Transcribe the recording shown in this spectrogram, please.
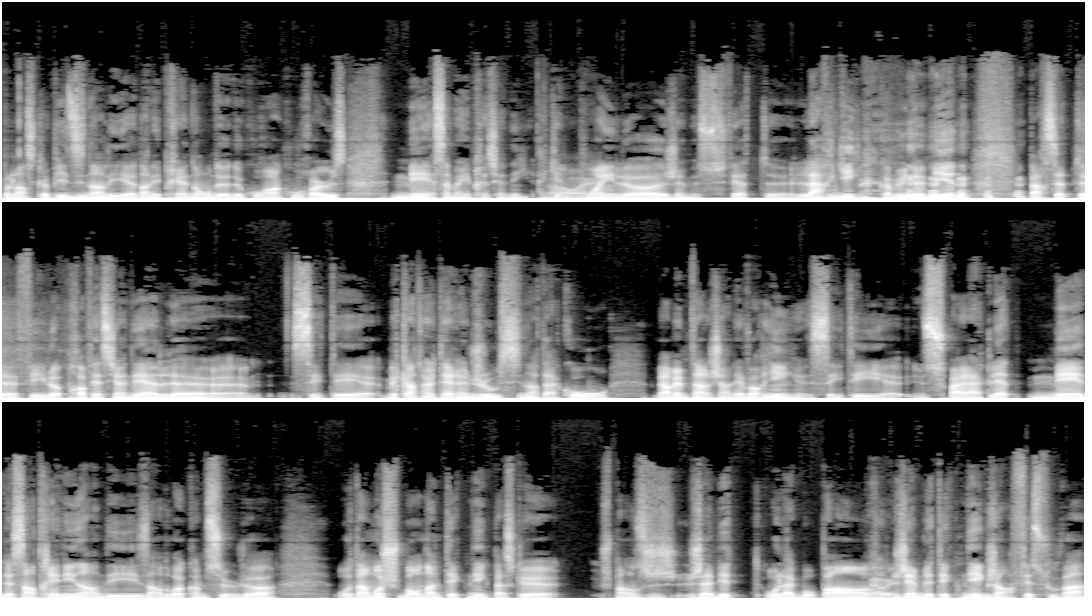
pas l'encyclopédie dans les, dans les prénoms de, de coureurs coureuses, mais ça m'a impressionné à quel Ah ouais. point là, je me suis fait euh, larguer comme une mine par cette euh, fille-là professionnelle. c'était. Mais quand tu as un terrain de jeu aussi dans ta cour, mais en même temps, j'enlève rien. C'était une super athlète. Mais de s'entraîner dans des endroits comme ceux-là, autant moi je suis bon dans le technique parce que je pense j'habite au lac Beauport, Ben oui. j'aime le technique, j'en fais souvent.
